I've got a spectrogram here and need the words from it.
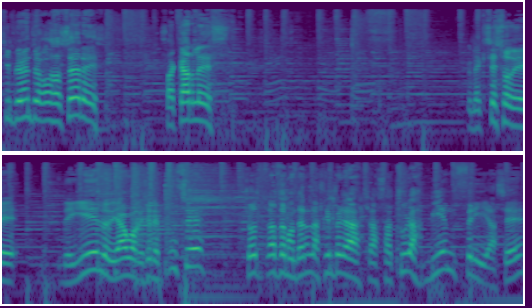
Simplemente lo que vamos a hacer es sacarles el exceso de, de hielo de agua que yo les puse. Yo trato de mantenerlas siempre las, las achuras bien frías, ¿eh?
